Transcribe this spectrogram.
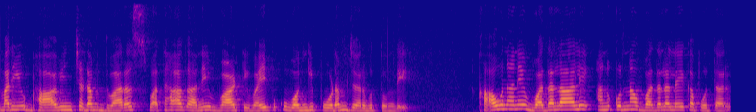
మరియు భావించడం ద్వారా స్వతహాగానే వాటి వైపుకు వంగిపోవడం జరుగుతుంది. కావుననే వదలాలి అనుకున్న వదలలేకపోతారు.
